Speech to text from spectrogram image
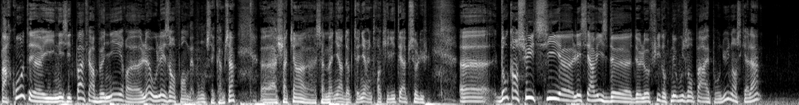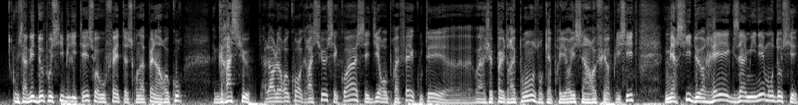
Par contre, euh, il n'hésite pas à faire venir euh, là où les enfants. Mais bon, c'est comme ça. Euh, à chacun euh, sa manière d'obtenir une tranquillité absolue. Euh, donc ensuite, si euh, les services de, de l'OFI donc ne vous ont pas répondu, dans ce cas-là, vous avez deux possibilités. Soit vous faites ce qu'on appelle un recours gracieux. Alors le recours gracieux, c'est quoi? C'est dire au préfet, écoutez, euh, voilà, j'ai pas eu de réponse, donc a priori c'est un refus implicite. Merci de réexaminer mon dossier.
